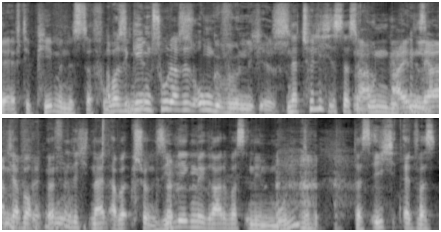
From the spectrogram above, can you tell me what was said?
der FDP-Minister funktioniert. Aber Sie geben zu, dass es ungewöhnlich ist. Natürlich ist das Na, ungewöhnlich. Das habe ich aber auch öffentlich. Nein, aber schon. Sie legen mir gerade was in den Mund, dass ich etwas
